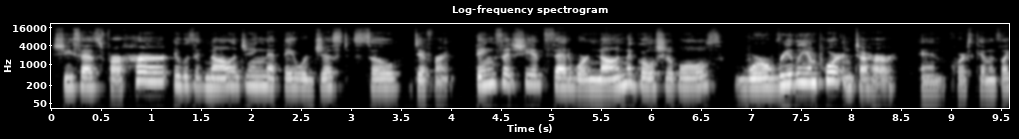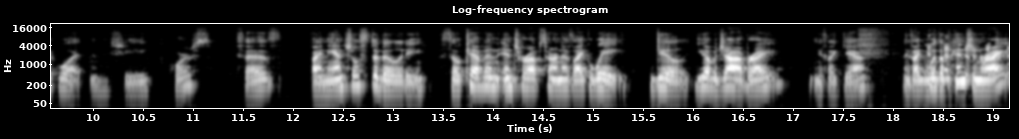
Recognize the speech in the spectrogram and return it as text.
She says for her, it was acknowledging that they were just so different. Things that she had said were non negotiables were really important to her. And of course, Kevin's like, what? And she, of course, says financial stability. So Kevin interrupts her and is like, wait, Gil, you have a job, right? And he's like, yeah. And he's like, with a pension, right?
